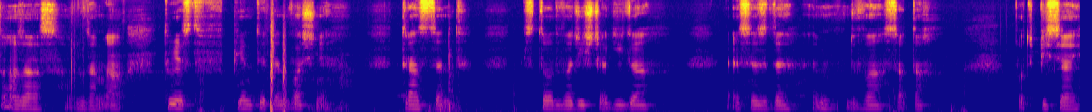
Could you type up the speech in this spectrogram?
to zaraz oglądamy. A, tu jest wpięty ten właśnie Transcend 120 giga SSD M2 SATA pod PCI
